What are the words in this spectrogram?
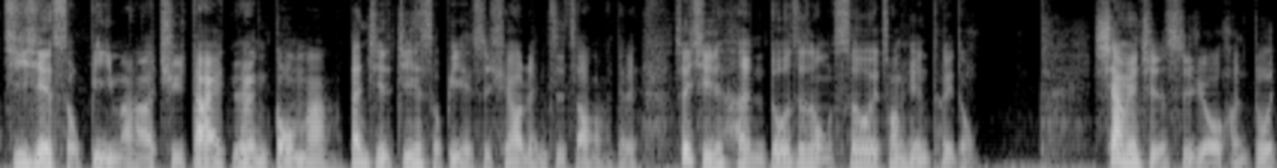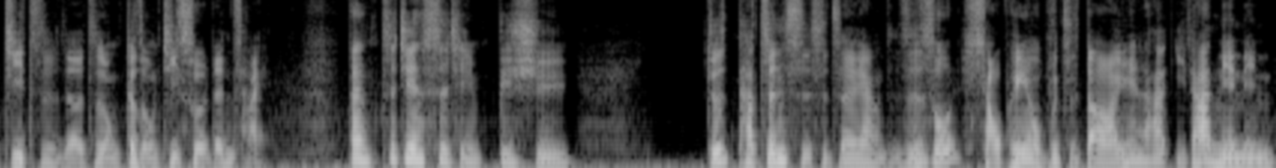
机械手臂嘛，取代人工嘛。但其实机械手臂也是需要人制造嘛，对。所以其实很多这种社会创新的推动，下面其实是有很多技职的这种各种技术的人才，但这件事情必须就是他真实是这样子，只是说小朋友不知道啊，因为他以他年龄，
